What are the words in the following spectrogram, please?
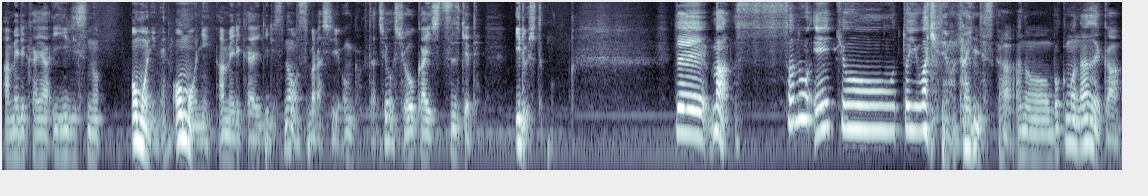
アメリカやイギリスの主にね主にアメリカやイギリスの素晴らしい音楽たちを紹介し続けている人。でまあその影響というわけではないんですがあの僕もなぜか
